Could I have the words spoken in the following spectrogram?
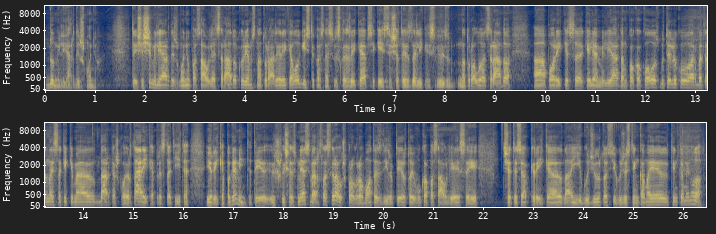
2 milijardai žmonių. Tai 6 milijardai žmonių pasaulyje atsirado, kuriems natūraliai reikia logistikos, nes viskas reikia apsikeisti šitais dalykais. Natūralu atsirado a, poreikis keliam milijardam Coca-Cola buteliukų arba tenai, sakykime, dar kažko ir tą reikia pristatyti ir reikia pagaminti. Tai iš, iš esmės verslas yra užprogramuotas dirbti ir toj VUKO pasaulyje jisai čia tiesiog reikia na, įgūdžių ir tos įgūdžius tinkamai, tinkamai naudoti.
